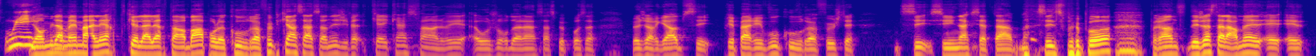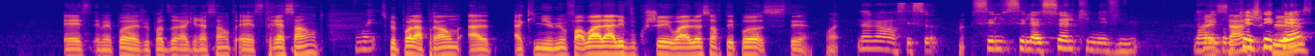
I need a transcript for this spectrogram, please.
Oui. Ils ont mis la même alerte que l'alerte en barre pour le couvre-feu. Puis quand ça a sonné, j'ai fait quelqu'un se fait enlever au jour de l'an, ça se peut pas. Ça. Là, je regarde, c'est préparez-vous au couvre-feu. J'étais. C'est c'est inacceptable. C'est- tu peux pas prendre. Déjà, cette alarme-là, elle est pas, je veux pas dire agressante, elle est stressante. oui. Tu peux pas la prendre à, à qui mieux mieux. Faire, ouais, allez, allez vous coucher. Ouais, là, sortez pas. C'était. Ouais. Non, non, c'est ça. C'est le- c'est le seul qui m'est venu. Dans Ben, les que je que- déteste.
